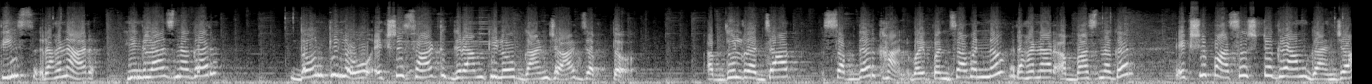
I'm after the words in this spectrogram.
तीस राहणार हिंगलाज नगर. दोन किलो एकशे साठ ग्राम किलो गांजा जप्त. अब्दुल रज्जाक सफदर खान वय पंचावन्न राहणार अब्बासनगर एकशे पासष्ट ग्राम गांजा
